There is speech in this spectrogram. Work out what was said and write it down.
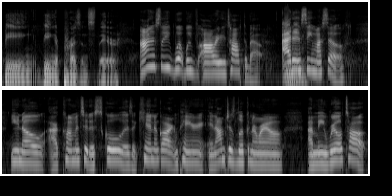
being being a presence there? Honestly, what we've already talked about. I mm. didn't see myself. You know, I come into the school as a kindergarten parent and I'm just looking around. I mean, real talk,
